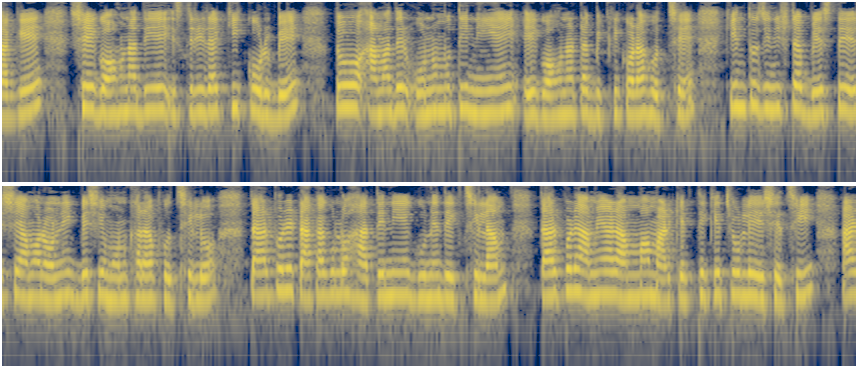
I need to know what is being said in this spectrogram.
লাগে, সেই গহনা দিয়ে স্ত্রীরা কি করবে? তো আমাদের অনুমতি নিয়েই এই গহনাটা বিক্রি করা হচ্ছে। কিন্তু জিনিসটা বেচতে এসে আমার অনেক বেশি মন খারাপ হচ্ছিল। তারপরে টাকাগুলো হাতে নিয়ে গুনে দেখছিলাম। তারপরে আমি আর আম্মা মার্কেট থেকে চলে এসেছি। আর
